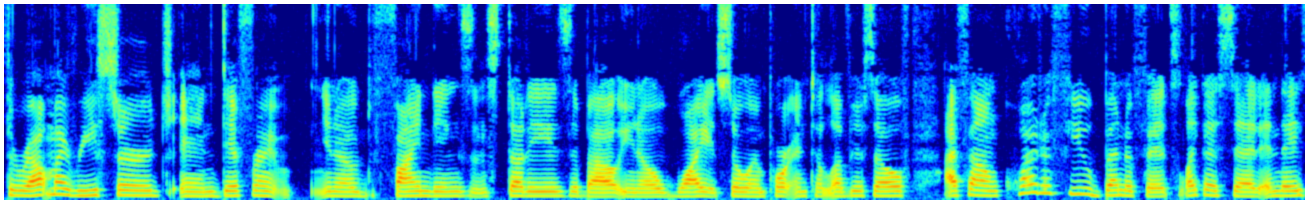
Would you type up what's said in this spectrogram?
throughout my research and different, you know, findings and studies about, you know, why it's so important to love yourself, I found quite a few benefits, like I said, and they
